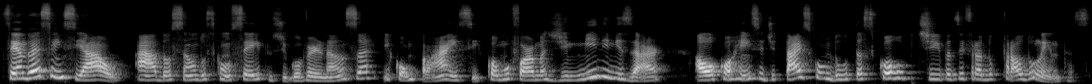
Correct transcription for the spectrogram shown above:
sendo essencial a adoção dos conceitos de governança e compliance como formas de minimizar a ocorrência de tais condutas corruptivas e fraudulentas.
